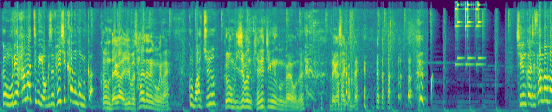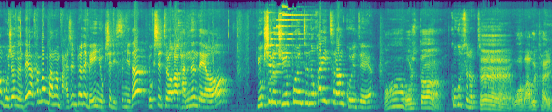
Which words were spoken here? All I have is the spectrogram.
그럼 우리 하마TV 여기서 회식하는 겁니까? 그럼 내가 이 집을 사야 되는 거네. 그럼 맞죠? 그럼 이 집은 괜히 찍는 건가요 오늘? 내가 살 건데? 지금까지 3번 방 보셨는데요. 3번 방은 맞은편에 메인 욕실 있습니다. 욕실 들어가 봤는데요. 욕실의 주요 포인트는 화이트랑 골드예요. 와 멋있다. 고급스럽죠? 네 와 마블 타일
